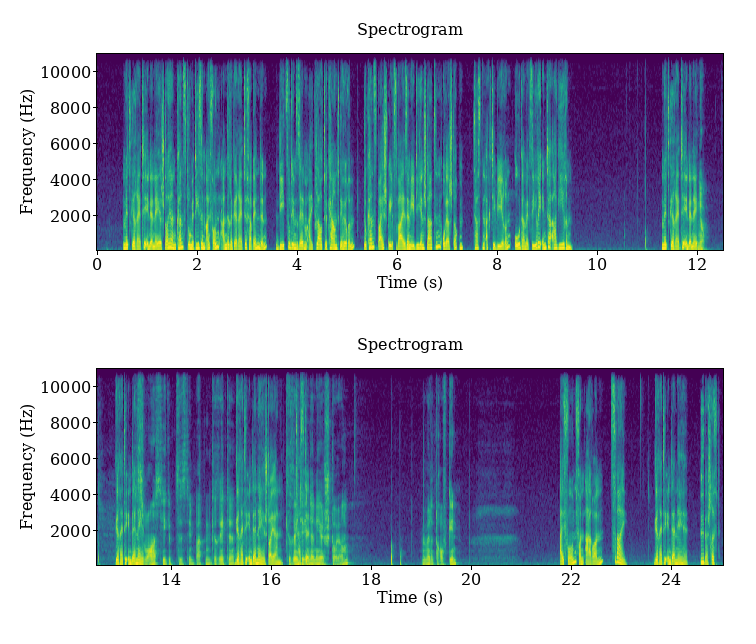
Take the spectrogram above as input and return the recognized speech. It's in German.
Mit Geräte in der Nähe steuern kannst du mit diesem iPhone andere Geräte verwenden, die zu demselben iCloud-Account gehören. Du kannst beispielsweise Medien starten oder stoppen, Tasten aktivieren oder mit Siri interagieren. Mit Geräte in der Nähe. Ja, Geräte in der das Nähe. war's. Hier gibt es den Button Geräte, Geräte in der Nähe steuern. Geräte Taste. in der Nähe steuern. Wenn wir da drauf gehen, iPhone von Aaron 2. Geräte in der Nähe. Überschrift.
